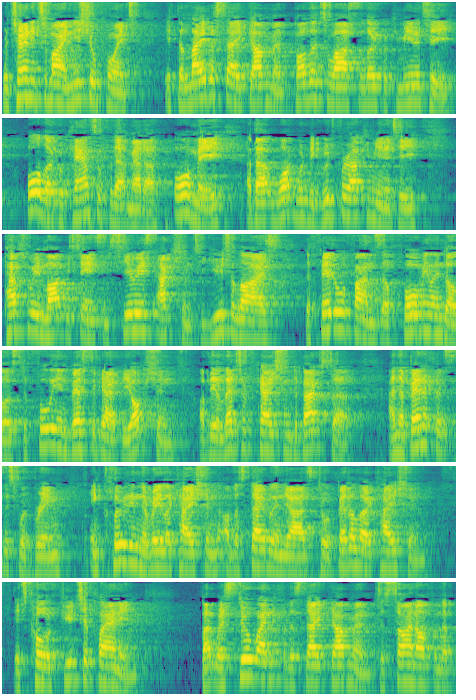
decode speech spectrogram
Returning to my initial point, if the Labor state government bothered to ask the local community, or local council for that matter, or me, about what would be good for our community, perhaps we might be seeing some serious action to utilise the federal funds of $4 million to fully investigate the option of the electrification to Baxter and the benefits this would bring, including the relocation of the stabling yards to a better location. It's called future planning, but we're still waiting for the state government to sign off on the,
